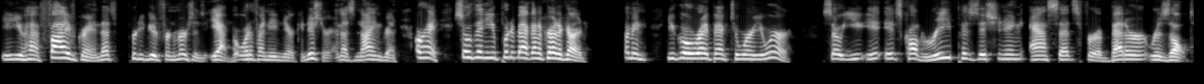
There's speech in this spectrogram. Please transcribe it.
you have five grand. That's pretty good for an emergency. Yeah, but what if I need an air conditioner? And that's nine grand. All right. So then you put it back on a credit card. I mean, you go right back to where you were. So you it's called repositioning assets for a better result.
